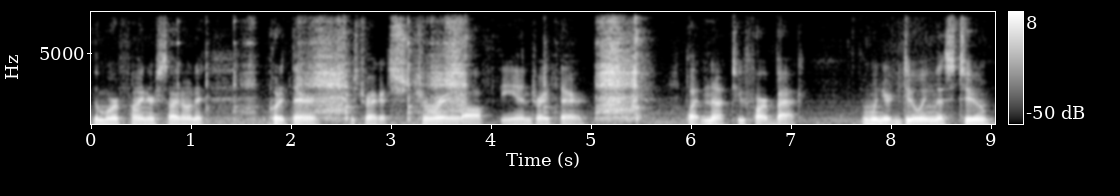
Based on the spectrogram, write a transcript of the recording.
the more finer side on it put it there just drag it straight off the end right there but not too far back. And when you're doing this too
